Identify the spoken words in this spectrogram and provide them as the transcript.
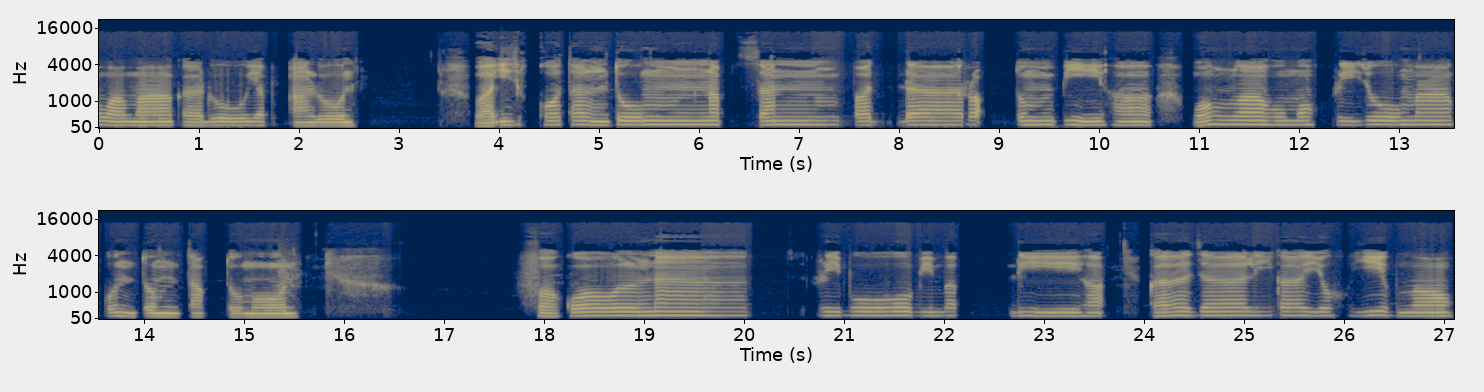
وما كادوا يفعلون وإذ قتلتم نفسا فادارأتم فيها والله مخرج ما كنتم تكتمون فقلنا اضربوه ببعضها كذلك يحيي الله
